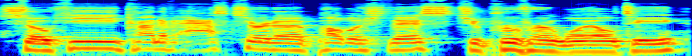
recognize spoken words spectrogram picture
so he kind of asks her to publish this to prove her loyalty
